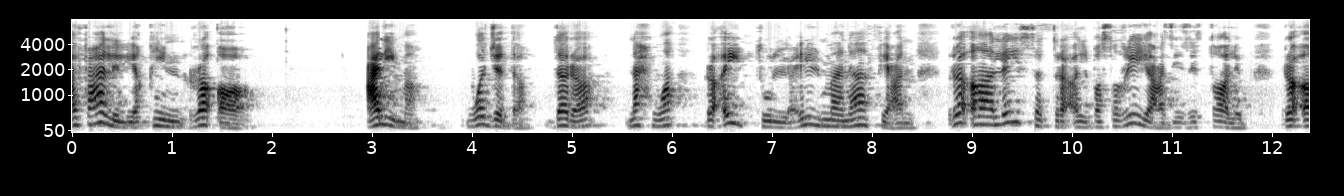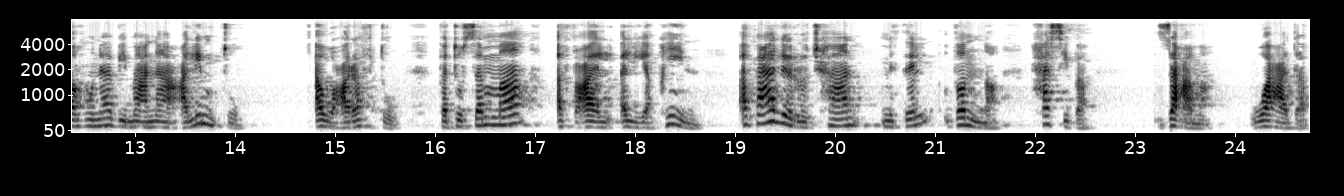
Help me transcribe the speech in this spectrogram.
أفعال اليقين رأى علم وجد درى نحو رأيت العلم نافعا رأى ليست رأى البصرية عزيزي الطالب رأى هنا بمعنى علمت أو عرفت فتسمى أفعال اليقين. أفعال الرجحان مثل ظن حسب زعم. وعد.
